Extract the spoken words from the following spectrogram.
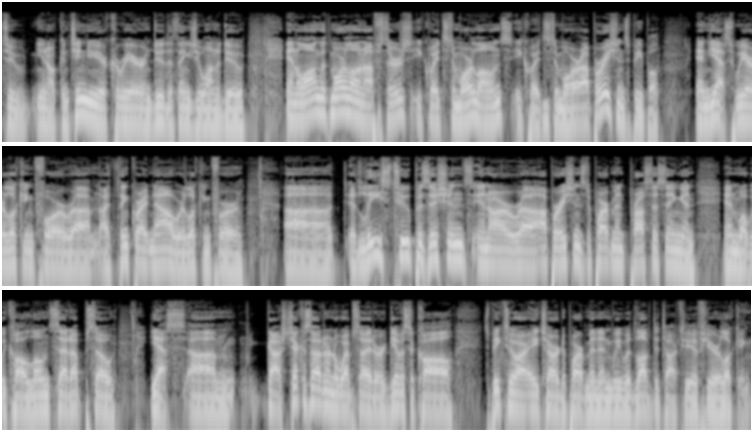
to you know continue your career and do the things you want to do. And along with more loan officers equates to more loans, equates to more operations people. And yes, we are looking for. Um, I think right now we're looking for uh, at least two positions in our uh, operations department, processing and and what we call loan setup. So, yes, um, gosh, check us out on our website or give us a call speak to our HR department, and we would love to talk to you if you're looking.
